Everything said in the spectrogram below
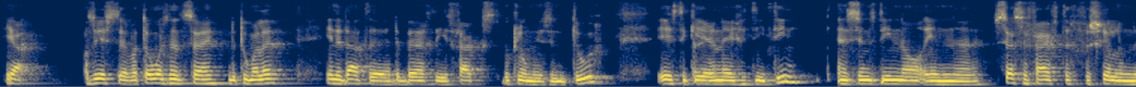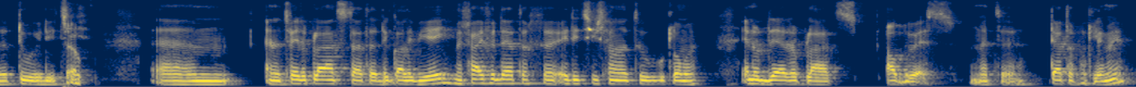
Ja, als eerste wat Thomas net zei, de Tourmalet. Inderdaad, de berg die het vaakst beklommen is in de Tour. Eerste keer in 1910 en sindsdien al in 56 verschillende toeredities. Um, en op de tweede plaats staat de Galibier met 35 edities van Tour beklommen. En op de derde plaats Alpe met 30 beklimmingen.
